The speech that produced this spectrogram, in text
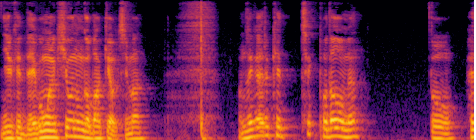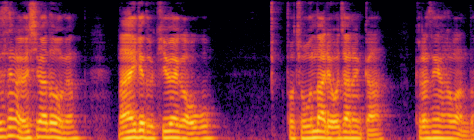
이렇게 내공을 키우는 것밖에 없지만 언젠가 이렇게 책 보다 보면 또 회사 생활 열심히 하다 보면 나에게도 기회가 오고 더 좋은 날이 오지 않을까 그런 생각하고 한다.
